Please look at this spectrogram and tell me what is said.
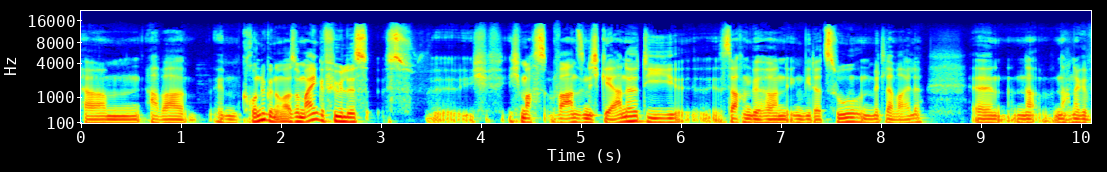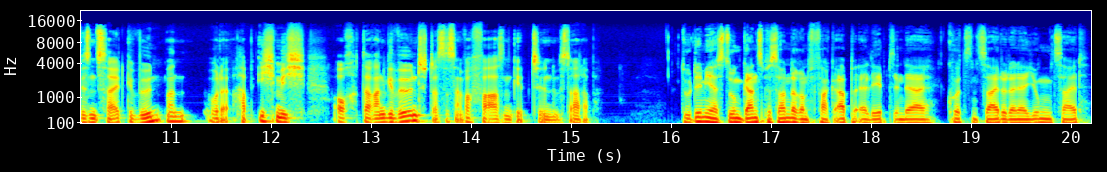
Ähm, aber im Grunde genommen, also mein Gefühl ist, ist ich, ich mache es wahnsinnig gerne. Die Sachen gehören irgendwie dazu und mittlerweile äh, na, nach einer gewissen Zeit gewöhnt man oder habe ich mich auch daran gewöhnt, dass es einfach Phasen gibt in einem Startup. Du, Demi, hast du einen ganz besonderen Fuck-up erlebt in der kurzen Zeit oder in der jungen Zeit?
